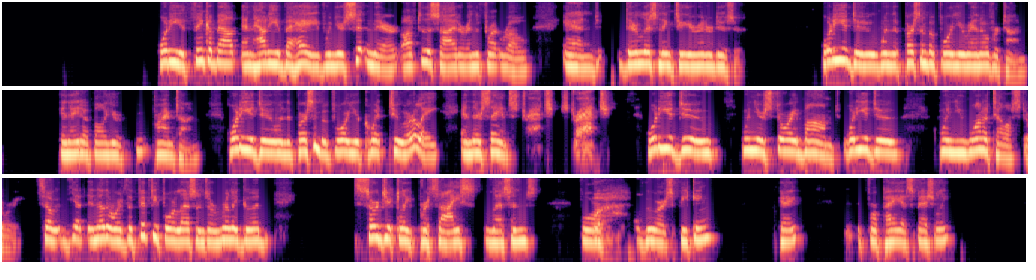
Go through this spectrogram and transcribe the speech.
What do you think about and how do you behave when you're sitting there off to the side or in the front row and they're listening to your introducer? What do you do when the person before you ran overtime and ate up all your prime time? What do you do when the person before you quit too early and they're saying, stretch, stretch? What do you do when your story bombed? What do you do when you want to tell a story? So, yet, in other words, the 54 lessons are really good surgically precise lessons for people who are speaking, okay, for pay especially.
